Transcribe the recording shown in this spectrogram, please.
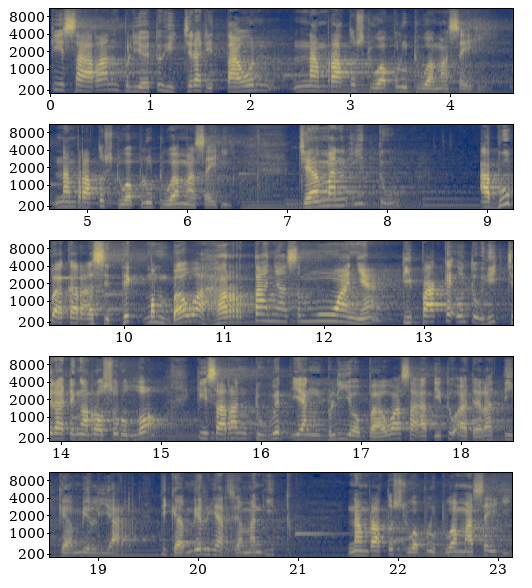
kisaran beliau itu hijrah di tahun 622 Masehi. 622 Masehi. Zaman itu Abu Bakar As-Siddiq membawa hartanya semuanya dipakai untuk hijrah dengan Rasulullah. Kisaran duit yang beliau bawa saat itu adalah 3 miliar. 3 miliar zaman itu. 622 Masehi.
